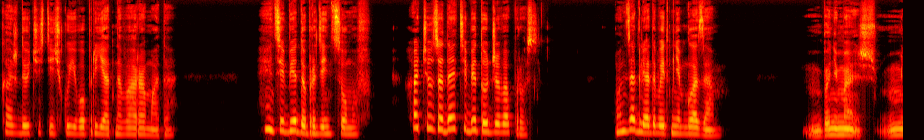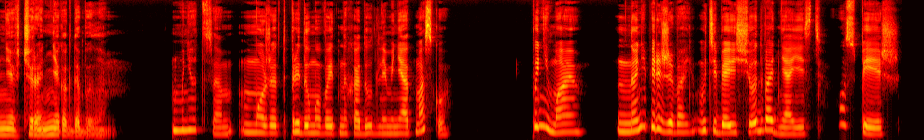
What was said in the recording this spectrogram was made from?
каждую частичку его приятного аромата. «И тебе добрый день, Сомов. Хочу задать тебе тот же вопрос». Он заглядывает мне в глаза. «Понимаешь, мне вчера некогда было». Мнется, может, придумывает на ходу для меня отмазку? «Понимаю. Но не переживай, у тебя еще два дня есть. Успеешь».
